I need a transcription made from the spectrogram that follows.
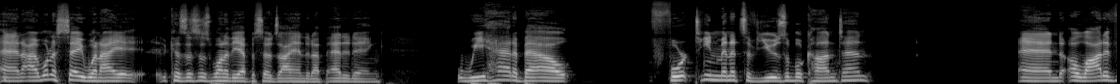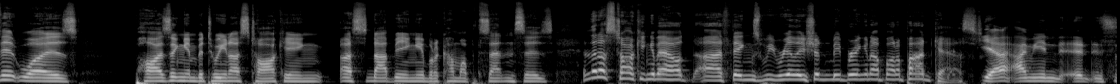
and I want to say when I, because this is one of the episodes I ended up editing, we had about 14 minutes of usable content, and a lot of it was pausing in between us talking, us not being able to come up with sentences, and then us talking about uh, things we really shouldn't be bringing up on a podcast. yeah, I mean it's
